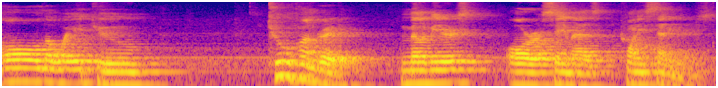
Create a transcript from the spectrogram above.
all the way to 200 millimeters or same as 20 centimeters.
